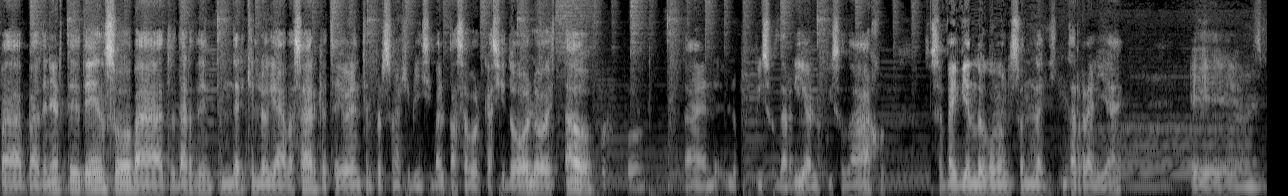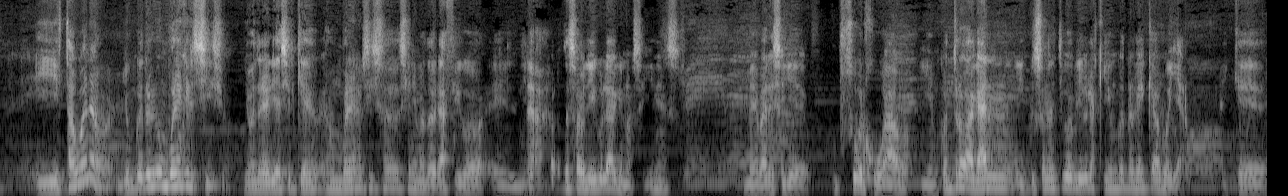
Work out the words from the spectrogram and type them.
para, tenerte tenso, para tratar de entender qué es lo que va a pasar, ¿cachai? Obviamente el personaje principal pasa por casi todos los estados, por, por- está en los pisos de arriba, en los pisos de abajo, entonces vais viendo cómo son las distintas realidades. Eh, Y está bueno, yo creo que es un buen ejercicio. Yo me atrevería a decir que es un buen ejercicio cinematográfico. El director de esa película, que no sé quién es, me parece que súper jugado. Y encuentro bacán, incluso son el tipo de películas que yo encuentro que hay que apoyar. Hay que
